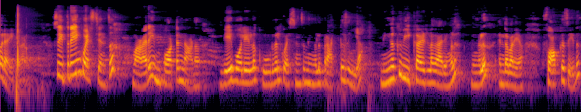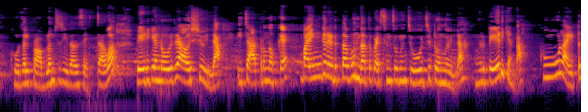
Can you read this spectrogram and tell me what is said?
ഒരു ഐഡിയ വേണം. സോ ഇത്രയും ക്വസ്റ്റ്യൻസ് വളരെ ഇമ്പോർട്ടന്റ് ആണ്. ഇതേപോലെയുള്ള കൂടുതൽ ക്വസ്റ്റ്യൻസ് നിങ്ങൾ പ്രാക്ടീസ് ചെയ്യുക. നിങ്ങൾക്ക് വീക്കായിട്ടുള്ള കാര്യങ്ങൾ നിങ്ങൾ എന്താ പറയുക ഫോക്കസ് ചെയ്ത് കൂടുതൽ പ്രോബ്ലംസ് ചെയ്ത് അത് സെറ്റ് ആവുക. പേടിക്കേണ്ട ഒരു ആവശ്യമില്ല ഈ ചാപ്റ്ററിൽ നിന്നൊക്കെ ഭയങ്കര എടുത്താൽ പൊന്താത്ത ക്വസ്റ്റ്യൻസ് ഒന്നും ചോദിച്ചിട്ടൊന്നുമില്ല. നിങ്ങൾ പേടിക്കേണ്ട. കൂളായിട്ട്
